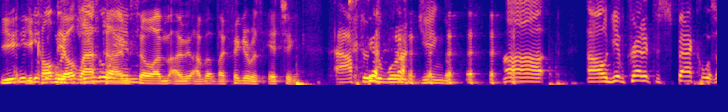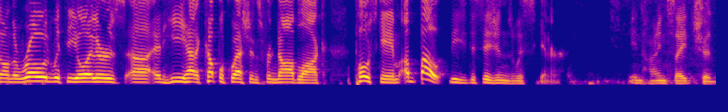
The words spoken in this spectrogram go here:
you you called me out last time, in. so I'm, I'm, I'm, my finger was itching. After the word jingle, uh, I'll give credit to Speck was on the road with the Oilers, uh, and he had a couple questions for Knoblauch post game about these decisions with Skinner. In hindsight, should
